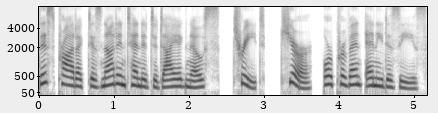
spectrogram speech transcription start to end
This product is not intended to diagnose, treat, cure, or prevent any disease.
